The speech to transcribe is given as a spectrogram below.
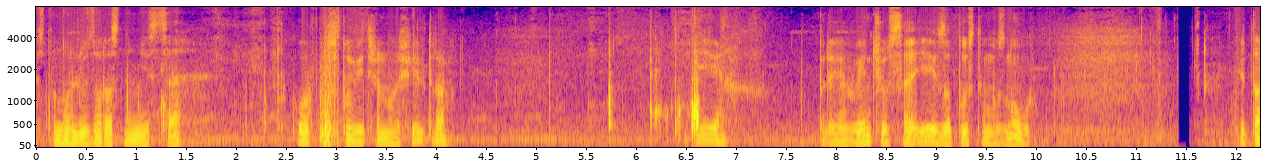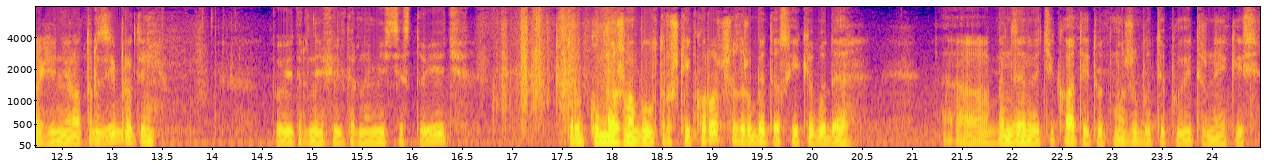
Встановлю зараз на місце корпус повітряного фільтра і пригвинчу все і запустимо знову. І так, генератор зібратий, повітряний фільтр на місці стоїть. Трубку можна було трошки коротше зробити, оскільки буде е, бензин витікати і тут може бути повітряний якийсь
